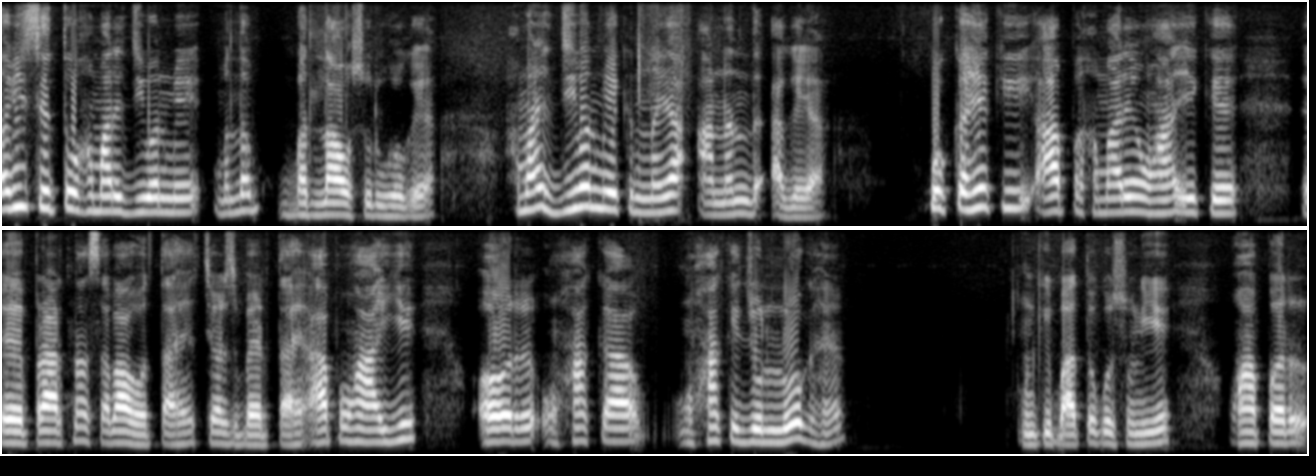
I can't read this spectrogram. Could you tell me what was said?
तभी से तो हमारे जीवन में मतलब बदलाव शुरू हो गया। हमारे जीवन में एक नया आनंद आ गया। वो कहे कि आप हमारे वहाँ एक प्रार्थना सभा होता है, चर्च बैठता है। आप वहाँ आइए और वहाँ का, वहाँ के जो लोग हैं, उनकी बातों को सुनिए। वहाँ पर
